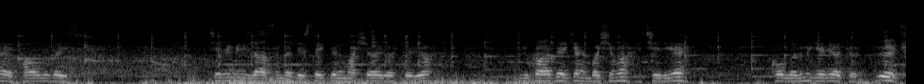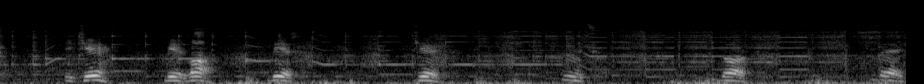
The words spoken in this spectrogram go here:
Evet havludayız. Çenemin hizasında dirseklerim aşağıya gösteriyor. Yukarıdayken başımı içeriye, kollarımı geri atıyorum. 3, 2, 1 bas. 1, 2, 3, 4, 5,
